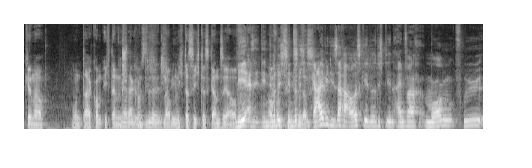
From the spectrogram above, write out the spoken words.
Genau. Und da komme ich dann ins ja, Spiel. und ich glaube nicht, dass ich das Ganze auch. Nee, also den würde ich, den würd ich egal wie die Sache ausgeht, würde ich den einfach morgen früh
